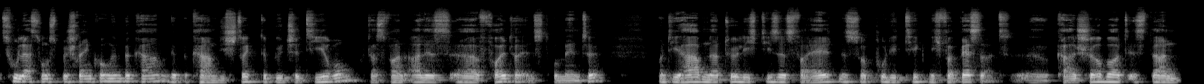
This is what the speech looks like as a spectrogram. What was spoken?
Zulassungsbeschränkungen bekamen. Wir bekamen die strikte Budgetierung. Das waren alles äh, Folterinstrumente. Und die haben natürlich dieses Verhältnis zur Politik nicht verbessert. Äh, Karl Schirbert ist dann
